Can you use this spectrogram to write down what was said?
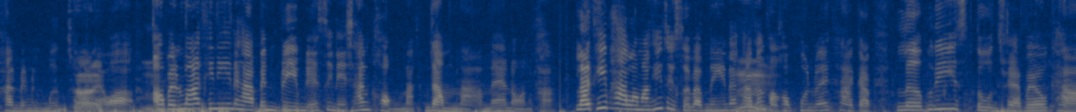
พันๆเป็นหมื่นๆตัวแล้วอะเอาเป็นว่าที่นี่นะคะ เป็น dream destination ของนักดำน้ำแน่นอนค่ะ และที่พาเรามาที่สวยๆแบบนี้นะคะต้องขอขอบคุณด้วยค่ะกับ lovely stone travel ค่ะ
